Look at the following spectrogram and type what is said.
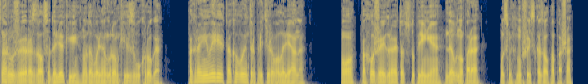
Снаружи раздался далекий, но довольно громкий звук рога. По крайней мере, так его интерпретировала Лиана. «О, похоже, играет отступление. Давно пора», — усмехнувшись, сказал папаша.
